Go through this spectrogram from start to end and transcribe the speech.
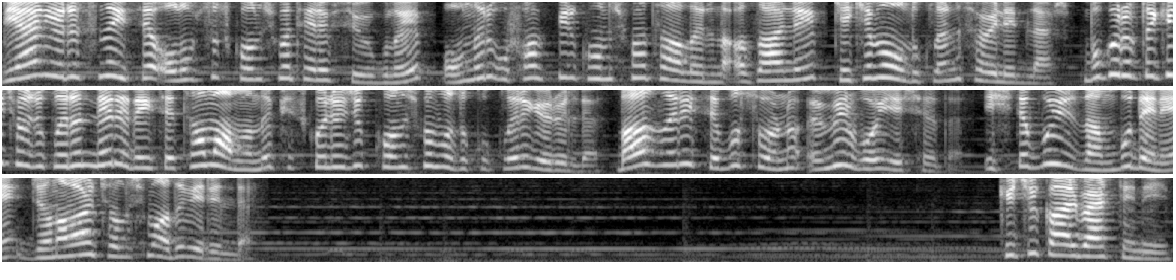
Diğer yarısına ise olumsuz konuşma terapisi uygulayıp onları ufak bir konuşma hatalarında azarlayıp kekeme olduklarını söylediler. Bu gruptaki çocukların neredeyse tamamında psikolojik konuşma bozuklukları görüldü. Bazıları ise bu sorunu ömür boyu yaşadı. İşte bu yüzden bu deneye canavar çalışma adı verildi. Küçük Albert deneyi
